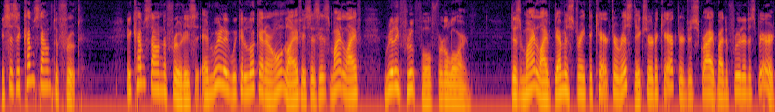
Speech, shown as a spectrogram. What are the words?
He says it comes down to fruit. It comes down to fruit. And really, we can look at our own life. He says, Is my life really fruitful for the Lord? Does my life demonstrate the characteristics or the character described by the fruit of the Spirit?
